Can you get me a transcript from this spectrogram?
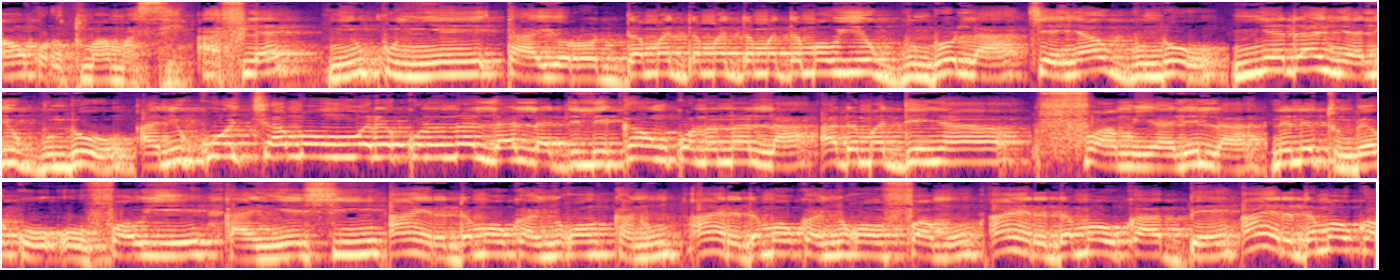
an kɔrɔ tuma ma se a filɛ nin kun ye ta yɔrɔ dama dama dama damaw ye gundo la cɛɲa gundo ɲɛda ɲali gundo ani ko caman wɛrɛ kɔnɔna la ladilikanw kɔnɔna la adamadenya faamuyali la ne ne tun bɛ ko o fɔw ye ka ɲɛsin an yɛrɛ damaw ka ɲɔgɔn kanu an yɛrɛ damaw ka ɲɔgɔn faamu an yɛrɛ damaw ka bɛn an yɛrɛ damaw ka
